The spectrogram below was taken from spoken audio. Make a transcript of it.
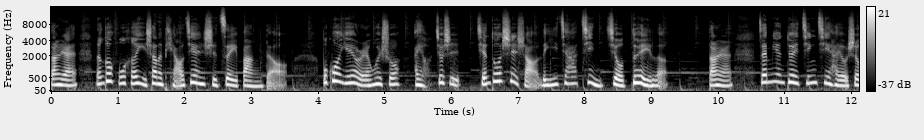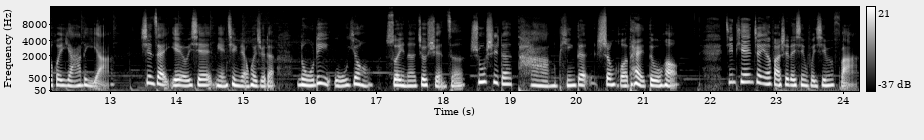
当然，能够符合以上的条件是最棒的哦。不过，也有人会说：“哎呦，就是钱多事少，离家近就对了。”当然，在面对经济还有社会压力呀，现在也有一些年轻人会觉得努力无用，所以呢，就选择舒适的躺平的生活态度哈。今天正言法师的幸福心法，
